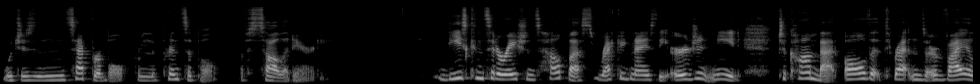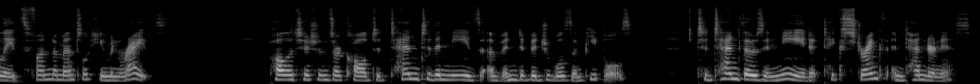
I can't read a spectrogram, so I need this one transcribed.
which is inseparable from the principle of solidarity. These considerations help us recognize the urgent need to combat all that threatens or violates fundamental human rights. Politicians are called to tend to the needs of individuals and peoples. To tend those in need takes strength and tenderness,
